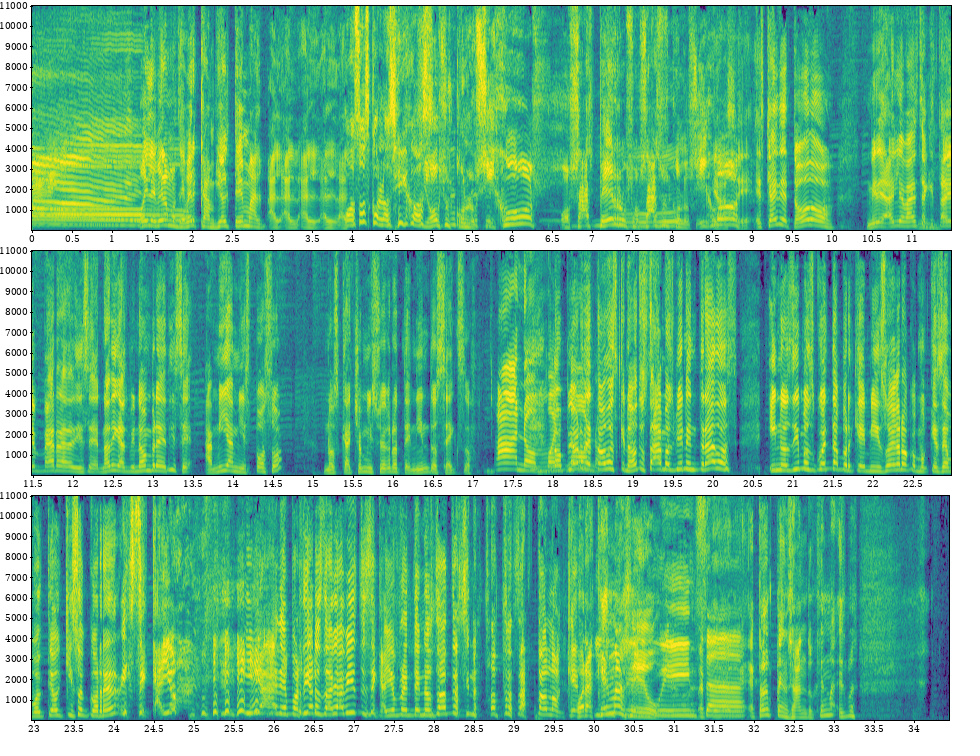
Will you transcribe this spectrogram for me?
¡Ay! Hoy debiéramos de haber cambiado el tema al... al, al, al- al- al- Osos con los hijos. Sí, osos con los hijos. Osas perros, osazos con los hijos. Ya sé. Es que hay de todo. Mire, ahí le va esta que está bien perra. Dice, no digas mi nombre. Dice, a mí y a mi esposo nos cachó mi suegro teniendo sexo. Ah, no, mo- Lo peor no, de no. todo es que nosotros estábamos bien entrados y nos dimos cuenta porque mi suegro como que se volteó, quiso correr y se cayó. y ya de por día nos había visto y se cayó frente a nosotros y nosotros a todo lo que... Ahora, ¿qué es más feo? Estoy pensando, ¿qué es más, es más-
